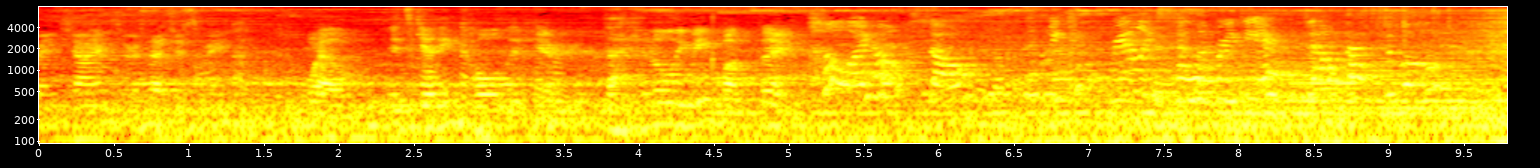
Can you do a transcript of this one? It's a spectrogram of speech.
wind chimes, or is that just me? Well, it's getting cold in here. That can only mean one thing. Oh, I hope so. Then we can really celebrate the Arendelle Festival.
